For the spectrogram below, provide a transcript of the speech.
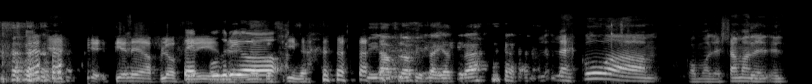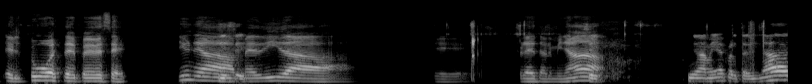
Tiene a Fluffy ahí en la cocina. Sí, a Fluffy está ahí atrás. la escoba como le llaman el, tubo este de PVC, ¿tiene una medida eh, predeterminada? Tiene una medida predeterminada,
